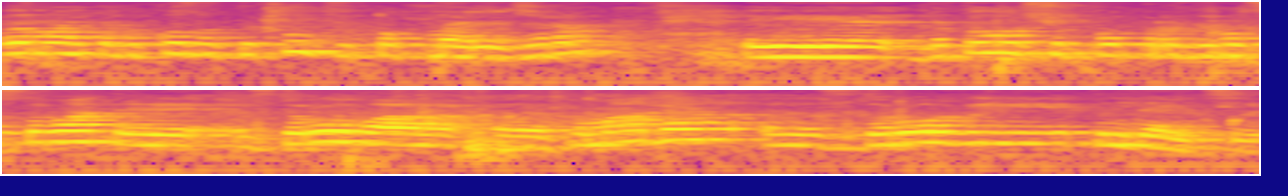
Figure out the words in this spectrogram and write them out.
ви маєте виконувати функцію топ-менеджера е, для того, щоб продемонструвати здорова громада, здорові тенденції.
